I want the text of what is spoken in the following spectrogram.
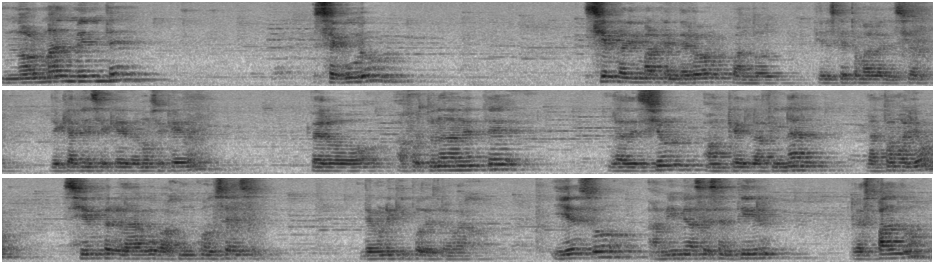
normalmente seguro, siempre hay un margen de error cuando tienes que tomar la decisión de que alguien se quede o no se quede, pero afortunadamente la decisión, aunque la final la tomo yo, siempre la hago bajo un consenso de un equipo de trabajo. Y eso a mí me hace sentir respaldo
